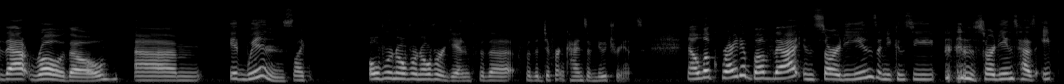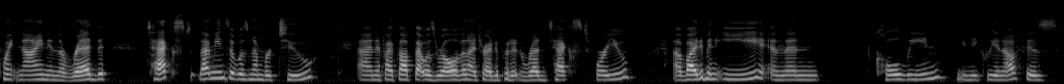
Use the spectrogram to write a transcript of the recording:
that row, though, um, it wins like over and over and over again for the for the different kinds of nutrients. Now look right above that in sardines, and you can see sardines has 8.9 in the red text. That means it was number two. And if I thought that was relevant, I tried to put it in red text for you. Uh, vitamin E and then choline, uniquely enough, is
